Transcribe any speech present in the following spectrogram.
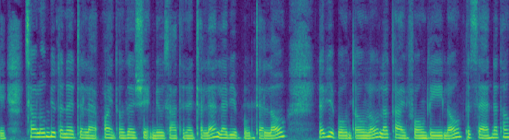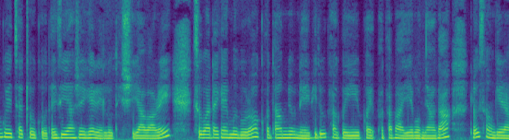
90 6လုံးပြုတ်တနက်တက်လက် .38 မျိုးစားတနက်တက်လက်လက်ပစ်ပုံတစ်လုံးလက်ပစ်ပုံ3လုံးလက်ကင်ဖုန်း4လုံးပတ်စံ2000ခွဲချက်တို့ကိုသိသိရရှိခဲ့တယ်လို့သိရှိရပါတယ်။ဆိုပါတိုက်ခိုက်မှုကိုတော့ကောတောင်မြို့နယ်ပြည်သူ့ကာကွယ်ရေးအဖွဲ့ပကပရဲဘော်များကလှုပ်ဆောင်ခဲ့တာ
